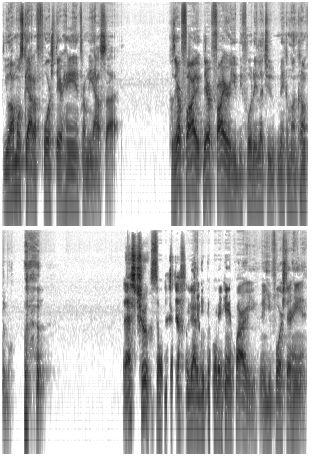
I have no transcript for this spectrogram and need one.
You almost got to force their hand from the outside because they'll fire they'll fire you before they let you make them uncomfortable. That's true. So That's you got to get to where they can't fire you, and you force their hand.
